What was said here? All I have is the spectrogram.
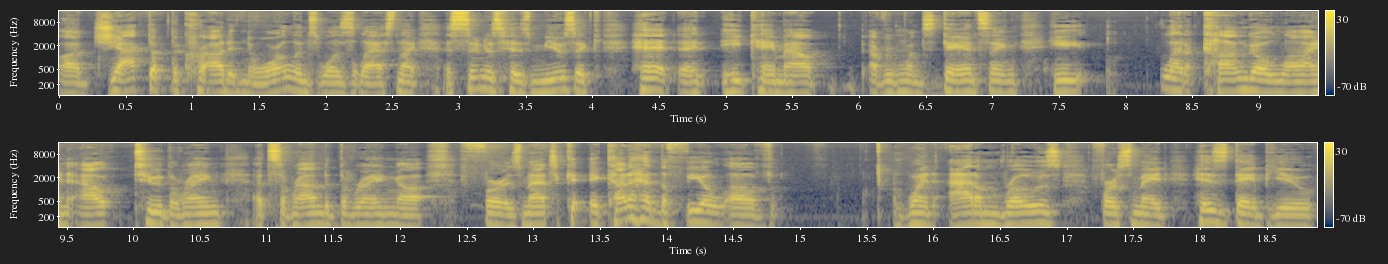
uh, jacked up the crowd in New Orleans was last night. As soon as his music hit and he came out, everyone's dancing. He let a Congo line out to the ring that surrounded the ring uh, for his match. It kind of had the feel of when Adam Rose first made his debut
